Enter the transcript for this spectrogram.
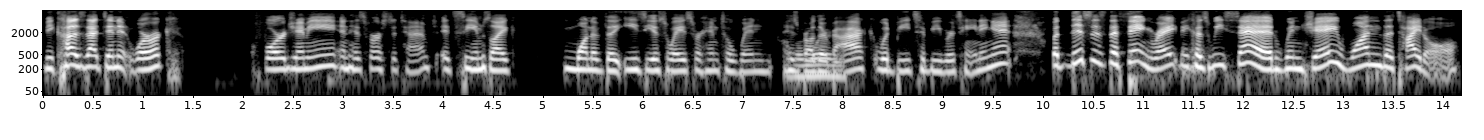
because that didn't work for Jimmy in his first attempt, it seems like one of the easiest ways for him to win his brother win. back would be to be retaining it. But this is the thing, right? Because we said when Jey won the title,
